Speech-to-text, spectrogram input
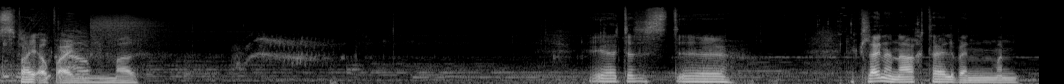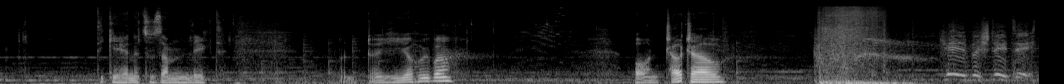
zwei auf einmal. Ja, das ist äh, der kleine Nachteil, wenn man die Gehirne zusammenlegt. Und hier rüber. Und ciao, ciao. Kill bestätigt.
